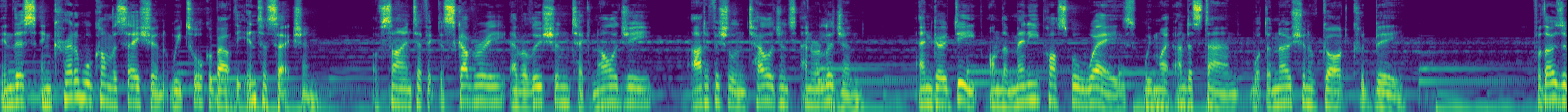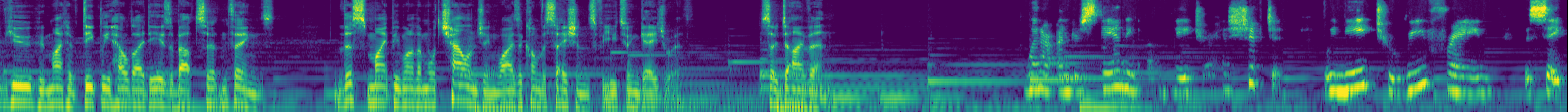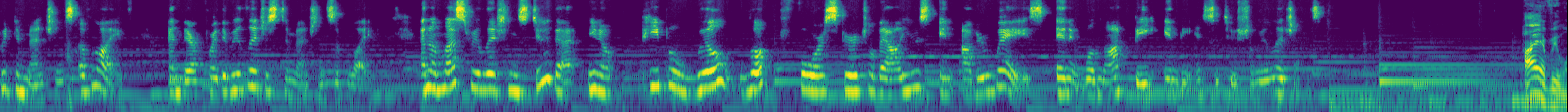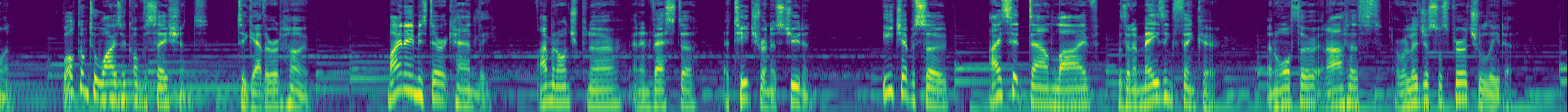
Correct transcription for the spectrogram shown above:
In this incredible conversation, we talk about the intersection of scientific discovery, evolution, technology, artificial intelligence, and religion, and go deep on the many possible ways we might understand what the notion of God could be. For those of you who might have deeply held ideas about certain things, this might be one of the more challenging, wiser conversations for you to engage with. So dive in. When our understanding of nature has shifted, we need to reframe the sacred dimensions of life and therefore the religious dimensions of life. And unless religions do that, you know, people will look for spiritual values in other ways, and it will not be in the institutional religions. Hi, everyone. Welcome to Wiser Conversations, together at home. My name is Derek Handley. I'm an entrepreneur, an investor, a teacher, and a student. Each episode, I sit down live with an amazing thinker, an author, an artist, a religious or spiritual leader.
